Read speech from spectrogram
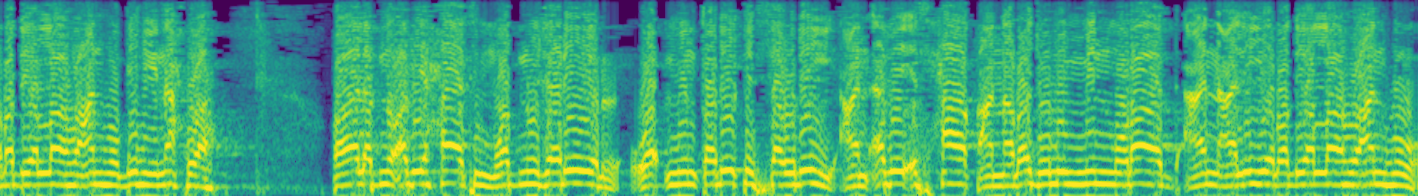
رضي الله عنه به نحوه. قال ابن أبي حاتم وابن جرير من طريق الثوري عن أبي إسحاق عن رجل من مراد عن علي رضي الله عنه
